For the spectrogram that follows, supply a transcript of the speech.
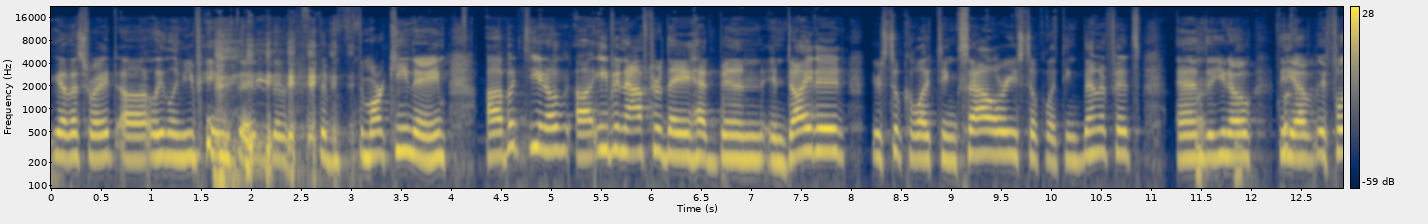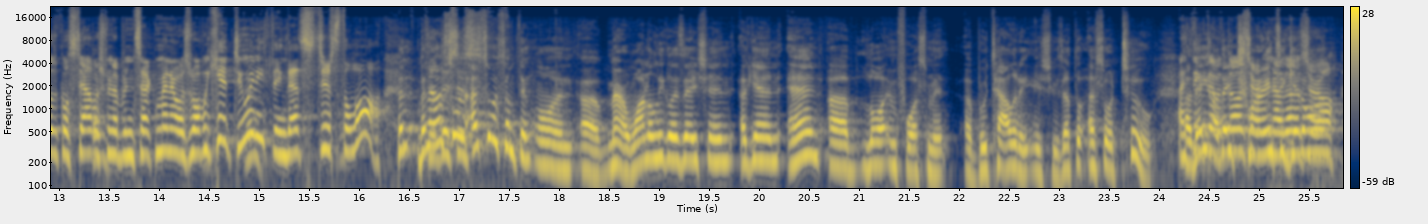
Yeah, that's right. Uh, Leland Yee being the, the, the, the marquee name. Uh, but, you know, uh, even after they had been indicted, you're still collecting salaries, still collecting benefits. And, uh, you know, the uh, political establishment up in Sacramento was, well, we can't do anything. That's just the law. But, but So I, saw, is- I saw something on uh, marijuana legalization again and uh, law enforcement uh, brutality issues. I thought I saw two. I are think they, tho- are they trying are, to no, get those on? Are all,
